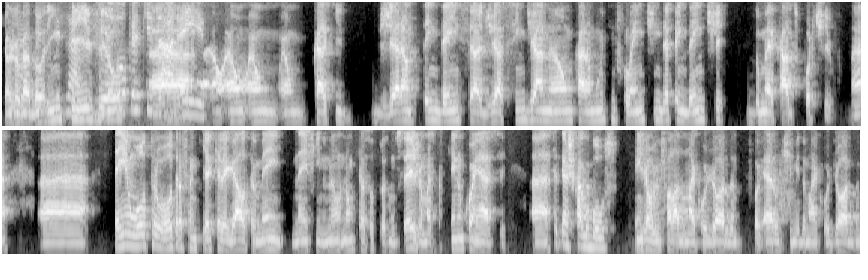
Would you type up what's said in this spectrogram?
que é um jogador incrível. Vou pesquisar, é, é isso. É, é, um, é, um, é um cara que gera tendência de assim, de anão, um cara muito influente, independente do mercado esportivo, né? Uh, tem um outro, outra franquia que é legal também, né? Enfim, não, não que as outras não sejam, mas para quem não conhece, uh, você tem o Chicago Bulls, quem já ouviu falar do Michael Jordan, era o time do Michael Jordan.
